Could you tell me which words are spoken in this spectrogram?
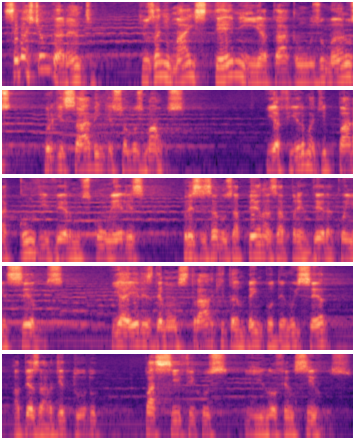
Sebastião garante que os animais temem e atacam os humanos porque sabem que somos maus. E afirma que para convivermos com eles, precisamos apenas aprender a conhecê-los e a eles demonstrar que também podemos ser, apesar de tudo, pacíficos e inofensivos.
